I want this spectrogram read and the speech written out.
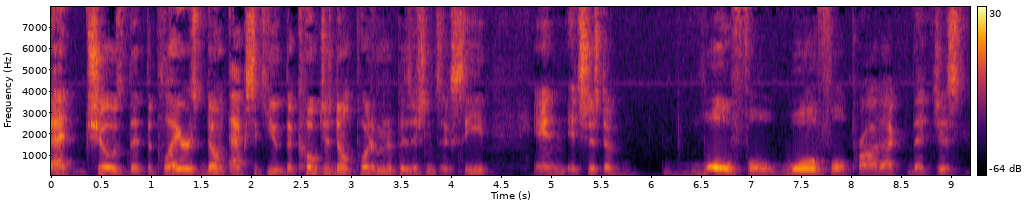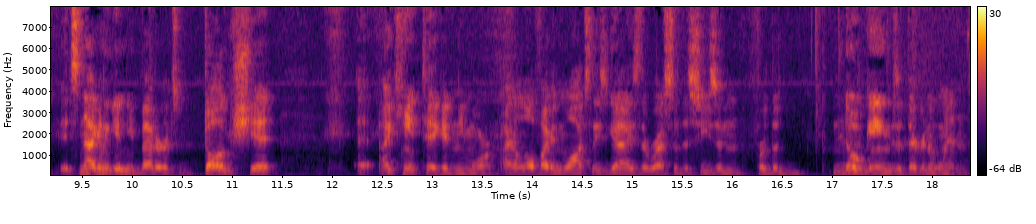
That shows that the players don't execute, the coaches don't put them in a position to succeed, and it's just a woeful, woeful product that just it's not going to get any better. It's dog shit. I can't take it anymore. I don't know if I can watch these guys the rest of the season for the no games that they're going to win.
